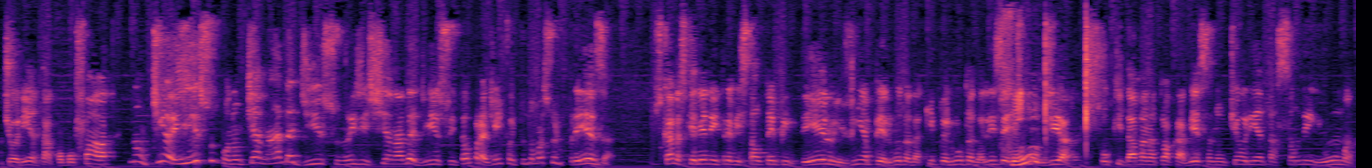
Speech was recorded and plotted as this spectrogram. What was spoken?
te orientar como fala. Não tinha isso, pô, não tinha nada disso, não existia nada disso. Então, pra gente foi tudo uma surpresa os caras querendo entrevistar o tempo inteiro e vinha pergunta daqui, pergunta dali, você Sim. respondia o que dava na tua cabeça, não tinha orientação nenhuma,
